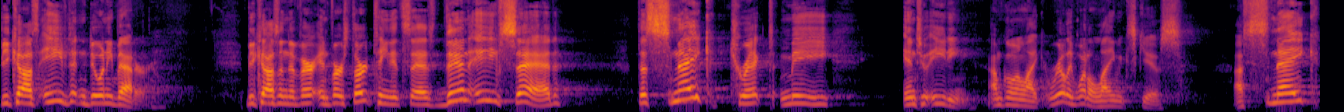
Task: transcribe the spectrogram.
Because Eve didn't do any better. Because in, the ver- in verse 13 it says, Then Eve said, The snake tricked me into eating. I'm going like, really, what a lame excuse. A snake,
